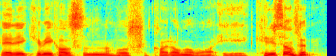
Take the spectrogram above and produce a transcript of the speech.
Erik Michaelsen hos Caranova i Kristiansund.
